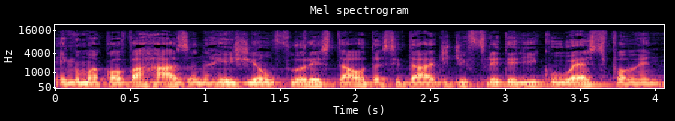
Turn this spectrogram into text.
em uma cova rasa na região florestal da cidade de Frederico Westphalen.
